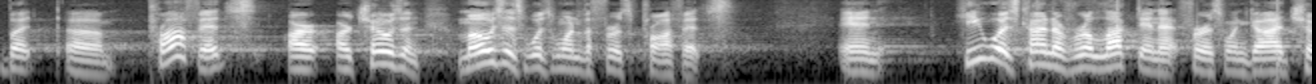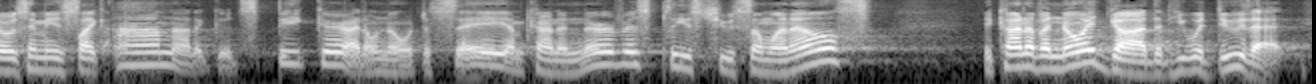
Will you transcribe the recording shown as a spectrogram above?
but um, prophets are, are chosen. Moses was one of the first prophets. And he was kind of reluctant at first when God chose him. He's like, I'm not a good speaker. I don't know what to say. I'm kind of nervous. Please choose someone else. It kind of annoyed God that he would do that.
